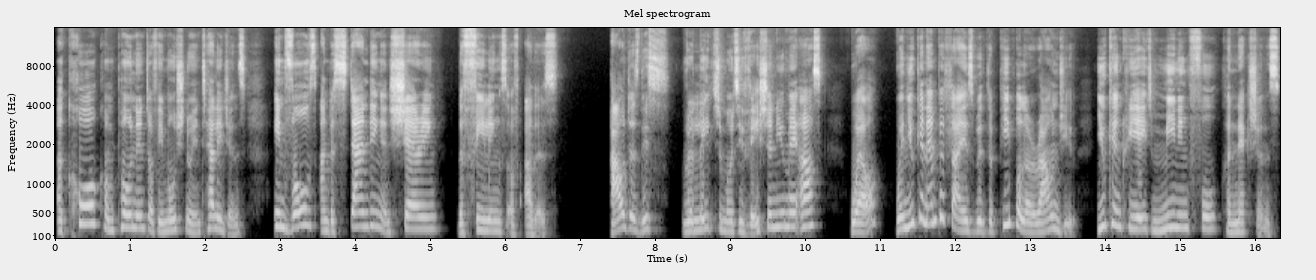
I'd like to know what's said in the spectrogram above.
a core component of emotional intelligence, involves understanding and sharing the feelings of others. How does this relate to motivation, you may ask? Well, when you can empathize with the people around you, you can create meaningful connections.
